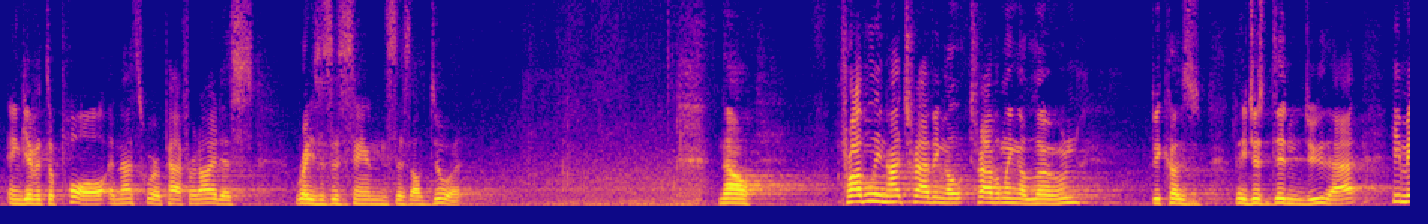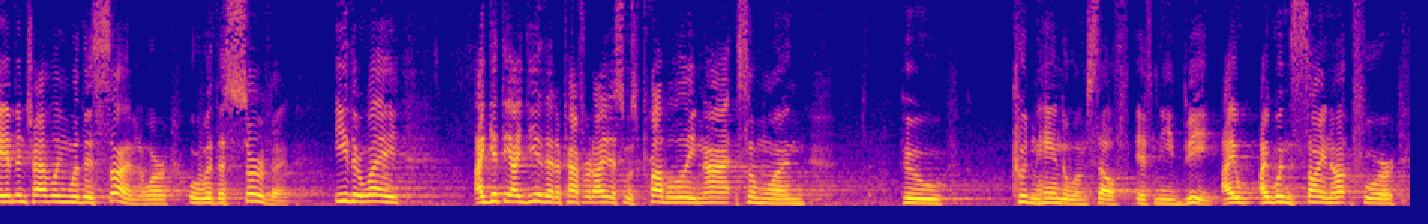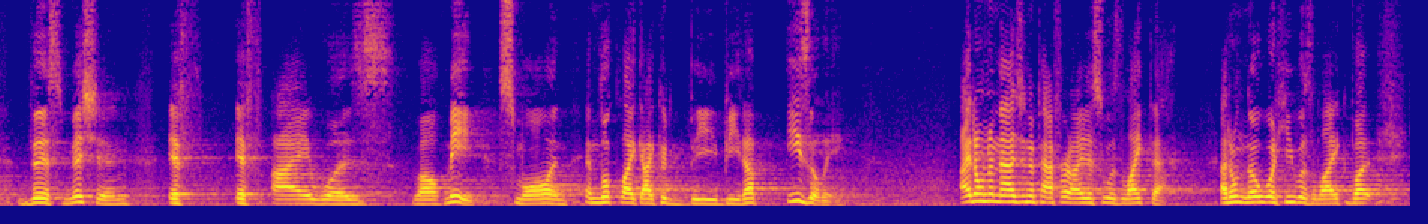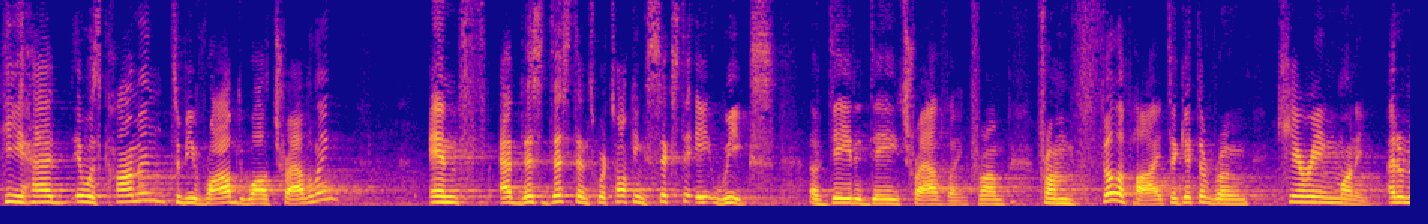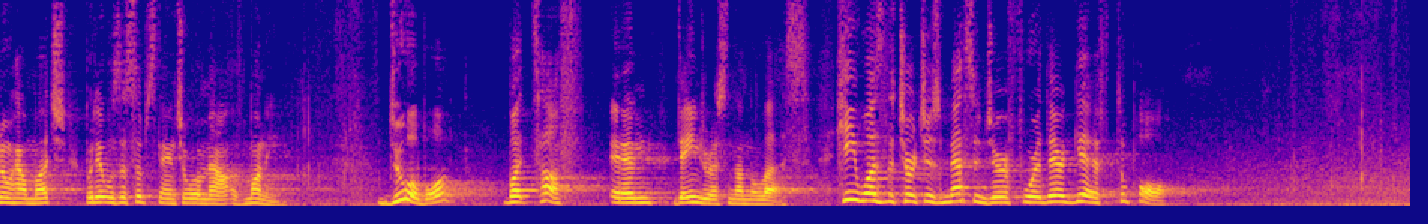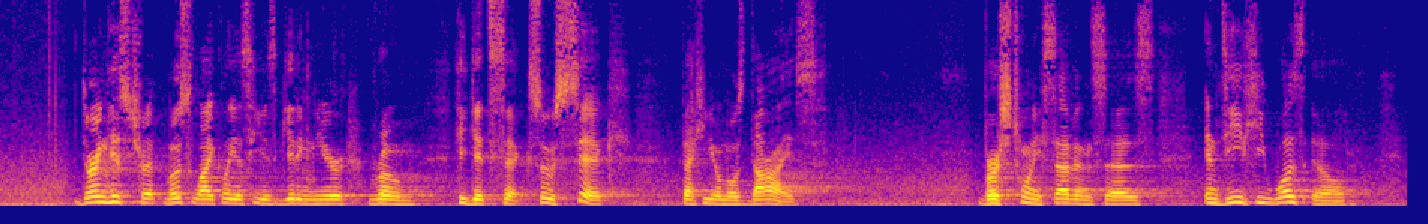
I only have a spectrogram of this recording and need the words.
and give it to Paul, and that's where Epaphroditus raises his hand and says, I'll do it. Now, probably not traveling, traveling alone because they just didn't do that. He may have been traveling with his son or, or with a servant. Either way, I get the idea that Epaphroditus was probably not someone who couldn't handle himself if need be. I, I wouldn't sign up for this mission if, if I was, well, me, small and, and looked like I could be beat up easily. I don't imagine Epaphroditus was like that. I don't know what he was like, but he had, it was common to be robbed while traveling. And at this distance, we're talking six to eight weeks of day to day traveling from, from Philippi to get to Rome carrying money. I don't know how much, but it was a substantial amount of money doable, but tough and dangerous nonetheless. He was the church's messenger for their gift to Paul. During his trip, most likely as he is getting near Rome, he gets sick. So sick that he almost dies. Verse 27 says, Indeed, he was ill,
